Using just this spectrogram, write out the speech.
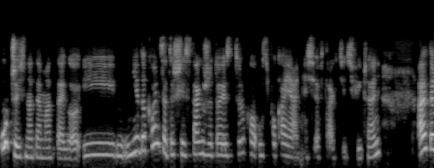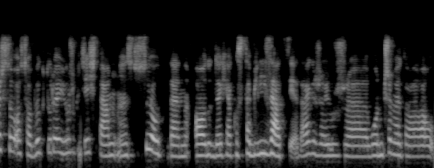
uczyć na temat tego i nie do końca też jest tak, że to jest tylko uspokajanie się w trakcie ćwiczeń, ale też są osoby, które już gdzieś tam e, stosują ten oddech jako stabilizację, tak? że już e, łączymy to,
